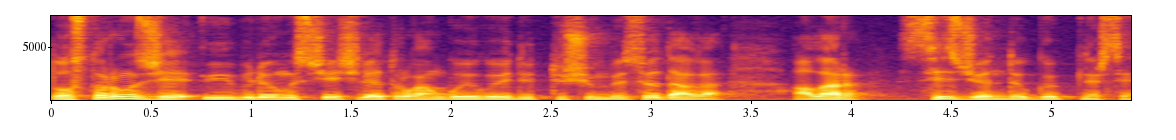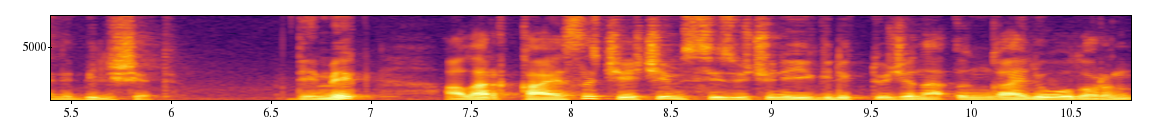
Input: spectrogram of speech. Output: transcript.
досторуңуз же үй бүлөңүз чечиле турган көйгөйдү түшүнбөсө дагы алар сиз жөнүндө көп нерсени билишет демек алар кайсы чечим сиз үчүн ийгиликтүү жана ыңгайлуу болорун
